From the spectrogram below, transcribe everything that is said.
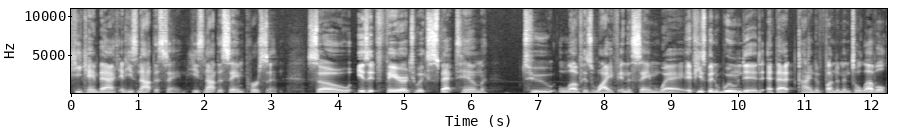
he came back and he's not the same. He's not the same person. So, is it fair to expect him to love his wife in the same way if he's been wounded at that kind of fundamental level?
